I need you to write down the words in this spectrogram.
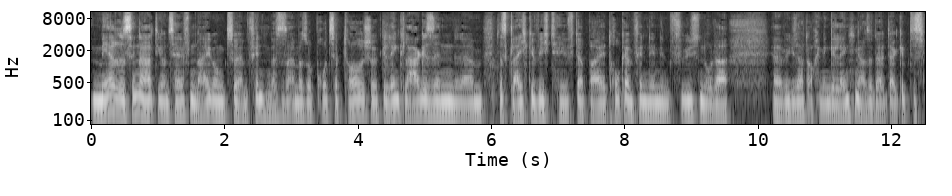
mehrere Sinne hat, die uns helfen, Neigung zu empfinden. Das ist einmal so prozeptorische Gelenklage sind, ähm, das Gleichgewicht hilft dabei, Druckempfinden in den Füßen oder ja, wie gesagt, auch in den Gelenken. Also da, da gibt es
